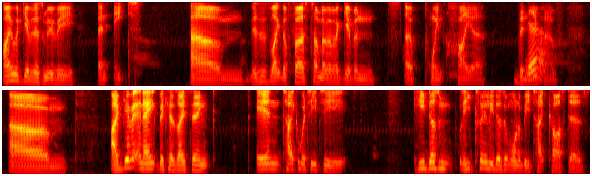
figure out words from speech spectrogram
I would give this movie an eight. Um, this is like the first time I've ever given a point higher than you have. Um, I'd give it an eight because I think in Taika Waititi, he doesn't. He clearly doesn't want to be typecast as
